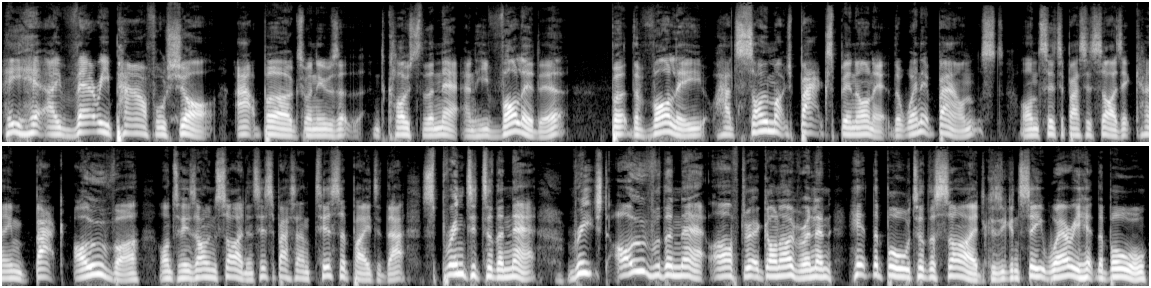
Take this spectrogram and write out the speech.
he hit a very powerful shot at Bergs when he was at, close to the net, and he volleyed it but the volley had so much backspin on it that when it bounced on Tsitsipas's side, it came back over onto his own side. And Tsitsipas anticipated that, sprinted to the net, reached over the net after it had gone over, and then hit the ball to the side. Because you can see where he hit the ball,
